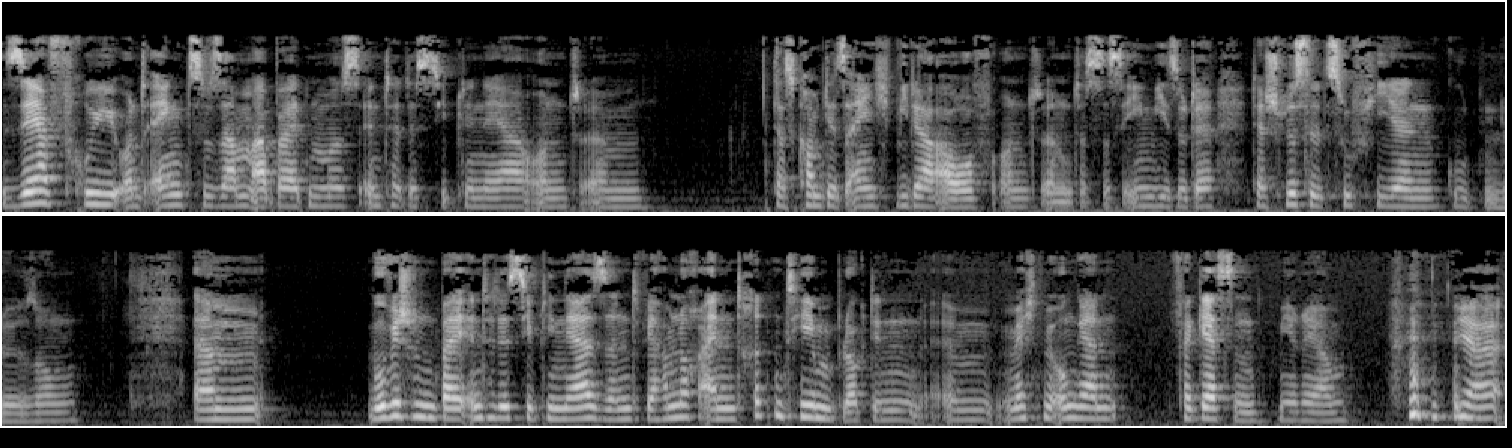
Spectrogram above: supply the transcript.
sehr früh und eng zusammenarbeiten muss, interdisziplinär und ähm, das kommt jetzt eigentlich wieder auf und ähm, das ist irgendwie so der, der Schlüssel zu vielen guten Lösungen. Ähm, wo wir schon bei interdisziplinär sind, wir haben noch einen dritten Themenblock, den ähm, möchten wir ungern vergessen, Miriam. ja,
